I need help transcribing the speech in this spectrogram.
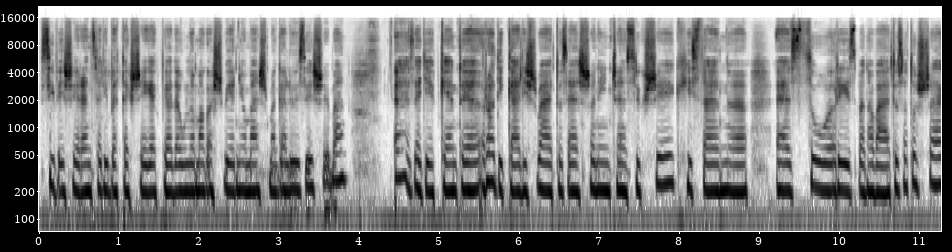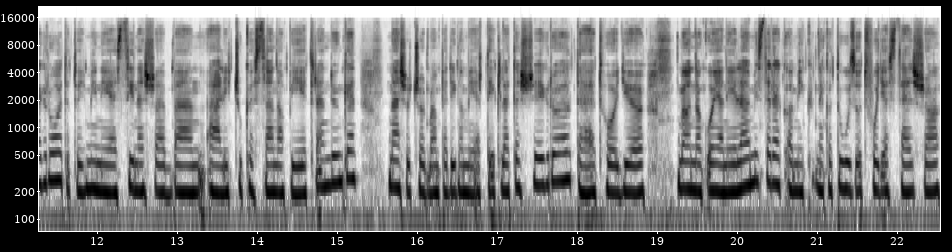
szív- és betegségek, például a magas vérnyomás megelőzésében. Ehhez egyébként radikális változásra nincsen szükség, hiszen ez szó részben a változatosságról, tehát hogy minél színesebben állítsuk össze a napi étrendünket, másodszorban pedig a mértékletességről, tehát hogy vannak olyan élelmiszerek, amiknek a túlzott fogyasztása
